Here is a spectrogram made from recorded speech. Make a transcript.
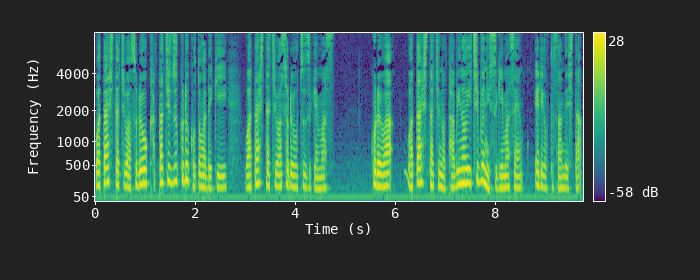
私たちはそれを形作ることができ、私たちはそれを続けます。これは私たちの旅の一部に過ぎません。エリオットさんでした。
